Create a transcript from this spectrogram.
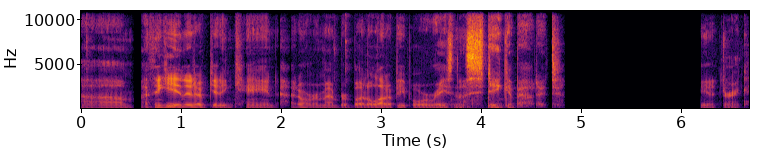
Um, I think he ended up getting caned. I don't remember, but a lot of people were raising a stink about it. Need a drink.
